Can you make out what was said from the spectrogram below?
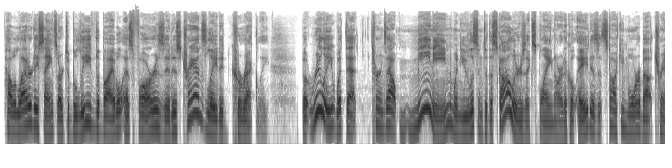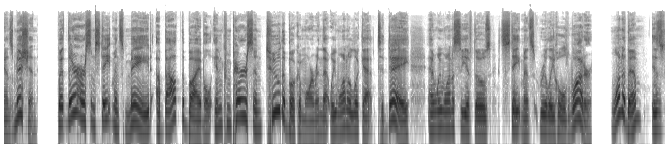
how Latter day Saints are to believe the Bible as far as it is translated correctly. But really, what that turns out meaning when you listen to the scholars explain Article 8 is it's talking more about transmission. But there are some statements made about the Bible in comparison to the Book of Mormon that we want to look at today, and we want to see if those statements really hold water. One of them is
